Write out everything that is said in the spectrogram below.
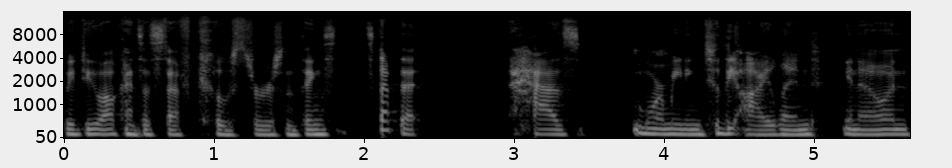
we do all kinds of stuff coasters and things stuff that has more meaning to the island, you know, and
